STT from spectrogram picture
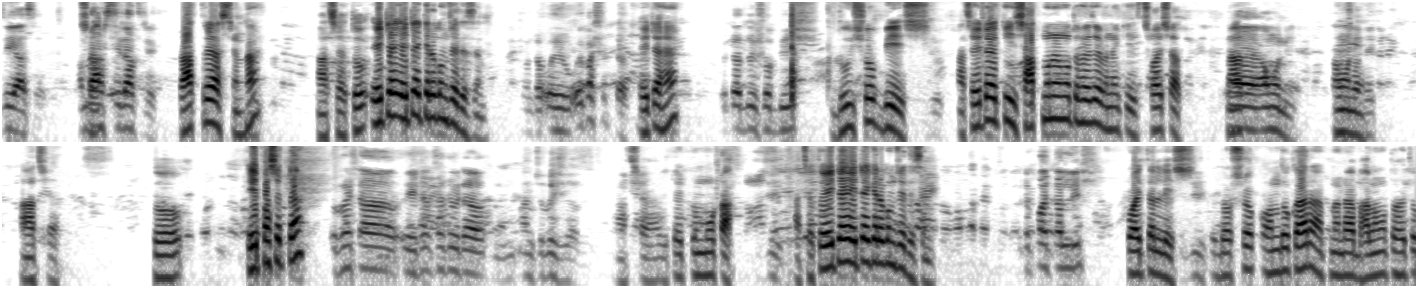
জি আছে। আমরা আসছি রাত্রে। রাত্রে আসছেন হ্যাঁ আচ্ছা তো এটা এটা কীরকম চাইতেছেন? কোনটা? ওই ওই পাশেরটা? এটা হ্যাঁ? দুইশো বিশ। আচ্ছা এটা কি সাত মনের মতো হয়ে যাবে নাকি? ছয় সাত? অমনি। আচ্ছা। তো এই পাশেরটা? ওই ভাইটা সাথে ওইটা মাংস বেশি হবে। আচ্ছা এটা একটু মোটা। আচ্ছা তো এটা এটা কীরকম চাইতেছেন? এটা পঁয়তাল্লিশ। পঁয়তাল্লিশ। দর্শক অন্ধকার আপনারা ভালো মতো হয়তো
